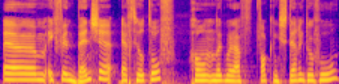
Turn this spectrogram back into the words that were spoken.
Ehm, ik vind benchen echt heel tof. Gewoon omdat ik me daar fucking sterk door voel.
